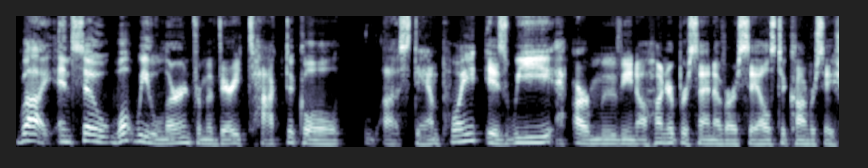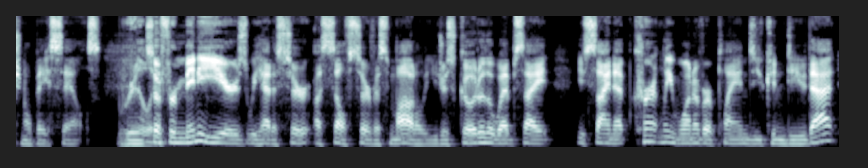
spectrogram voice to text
Right. And so what we learned from a very tactical uh, standpoint is we are moving 100% of our sales to conversational based sales. Really? So for many years, we had a, ser- a self service model. You just go to the website, you sign up. Currently, one of our plans, you can do that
